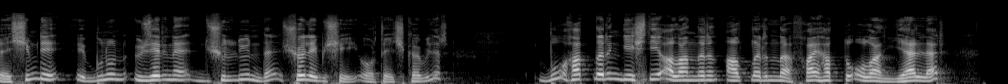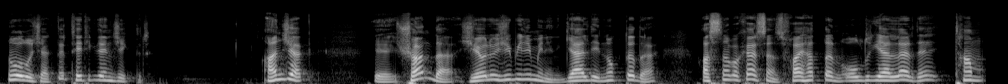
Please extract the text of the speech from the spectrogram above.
e, şimdi e, bunun üzerine düşüldüğünde şöyle bir şey ortaya çıkabilir. Bu hatların geçtiği alanların altlarında fay hattı olan yerler ne olacaktır? Tetiklenecektir. Ancak e, şu anda jeoloji biliminin geldiği noktada aslına bakarsanız fay hatlarının olduğu yerler de tam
